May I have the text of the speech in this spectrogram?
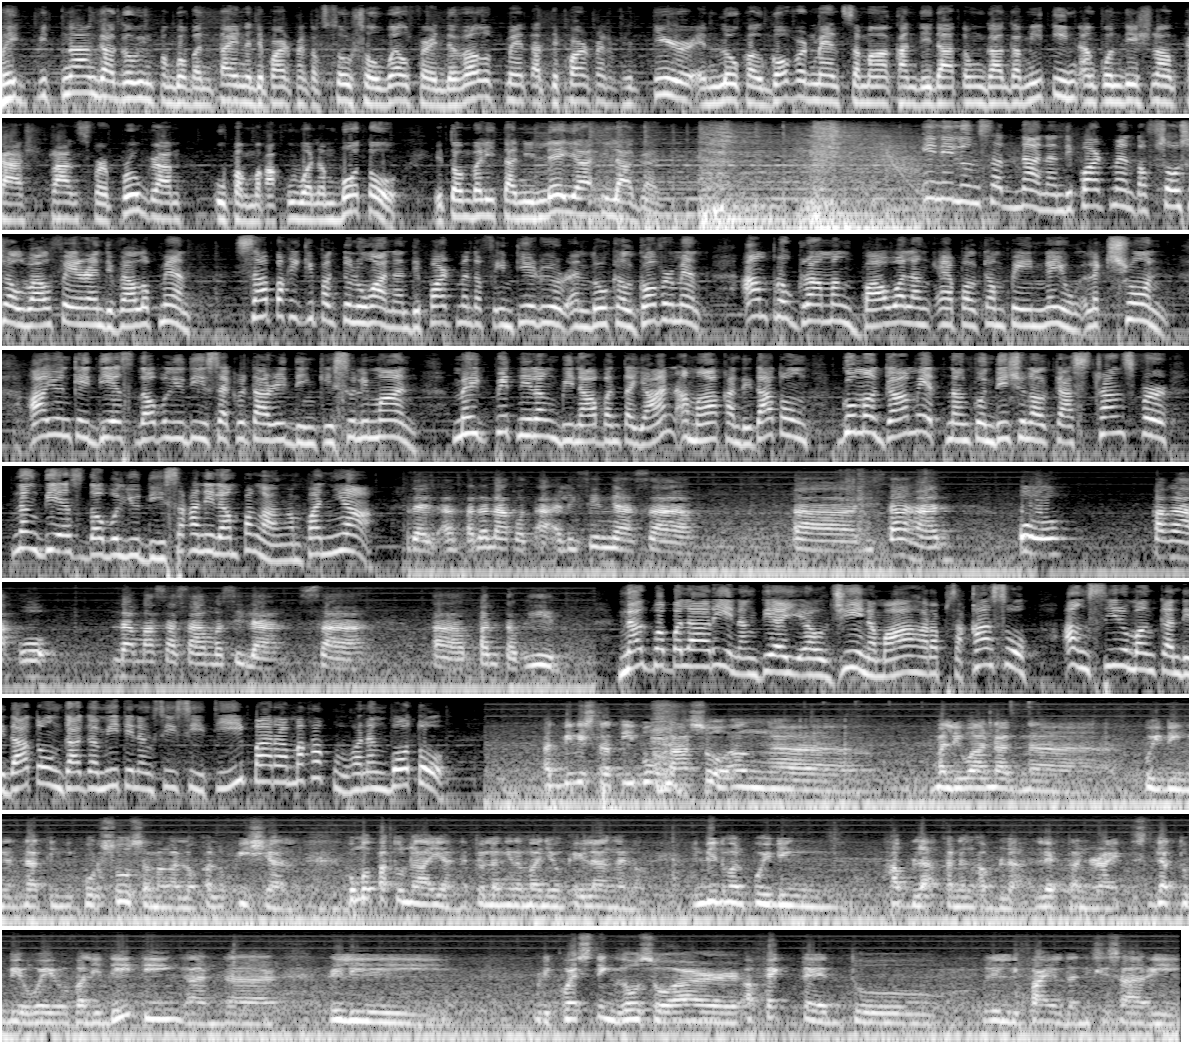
Mahigpit na ang gagawing pagbabantay ng Department of Social Welfare and Development at Department of Interior and Local Government sa mga kandidatong gagamitin ang Conditional Cash Transfer Program upang makakuha ng boto. Ito ang balita ni Leia Ilagan. Inilunsad na ng Department of Social Welfare and Development sa pakikipagtulungan ng Department of Interior and Local Government ang programang Bawal ang Apple campaign ngayong eleksyon. Ayon kay DSWD Secretary Dinky Suliman, mahigpit nilang binabantayan ang mga kandidatong gumagamit ng conditional cash transfer ng DSWD sa kanilang pangangampanya. dahil ang pananakot aalisin nga sa ah, listahan o pangako na masasama sila sa ah, pantawid. Nagbabala rin ang DILG na mahaharap sa kaso ang sino mang kandidatong gagamitin ng CCT para makakuha ng boto. administratibong kaso ang ah, maliwanag na pwedeng nating ipurso sa mga local official kung mapatunayan, ito lang yun naman yung kailangan. No? Hindi naman pwedeng habla ka ng habla, left and right. There's got to be a way of validating and ah, really requesting those who are affected to really file the necessary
